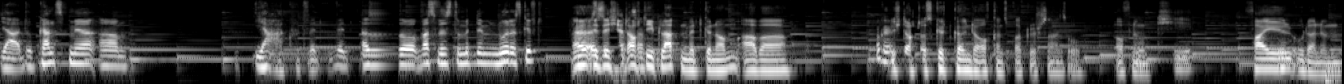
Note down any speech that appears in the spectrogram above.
Ja, du kannst mir, ähm, ja, gut, wenn, wenn, also, so, was willst du mitnehmen? Nur das Gift? Äh, Also ich hätte auch die Platten mitgenommen, aber Okay. ich dachte, das Gift könnte auch ganz praktisch sein, so auf einem Okay. Pfeil oder einem,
